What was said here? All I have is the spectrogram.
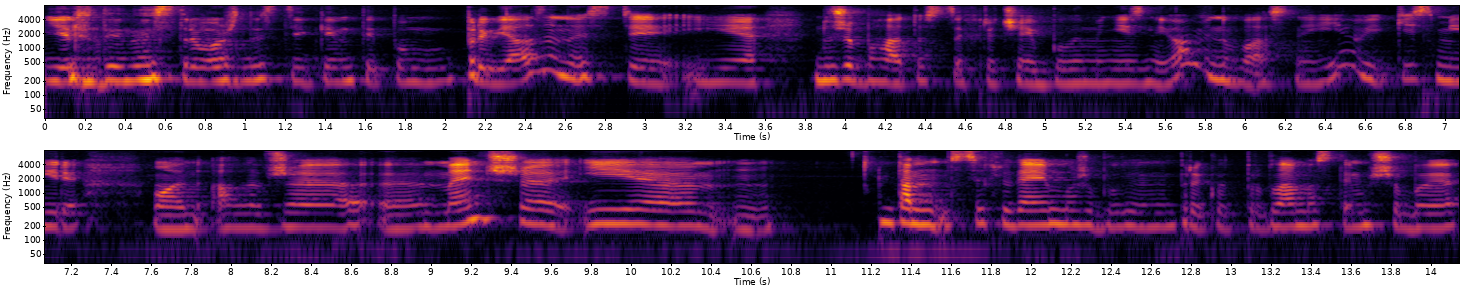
є людиною з тривожності, яким типом прив'язаності, і дуже багато з цих речей були мені знайомі. Ну, власне, є в якійсь мірі, але вже е, менше. І там з цих людей може бути, наприклад, проблема з тим, щоби.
